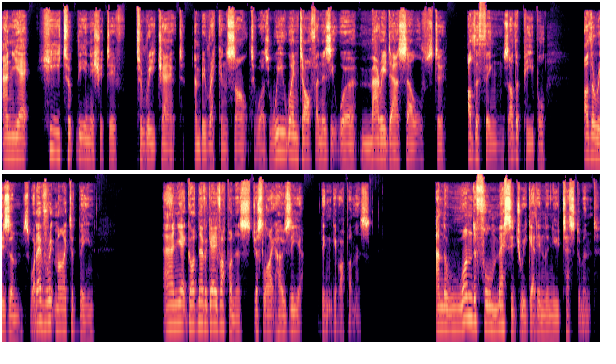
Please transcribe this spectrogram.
And yet he took the initiative to reach out and be reconciled to us. We went off and, as it were, married ourselves to other things, other people, other isms, whatever it might have been. And yet God never gave up on us, just like Hosea didn't give up on us. And the wonderful message we get in the New Testament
